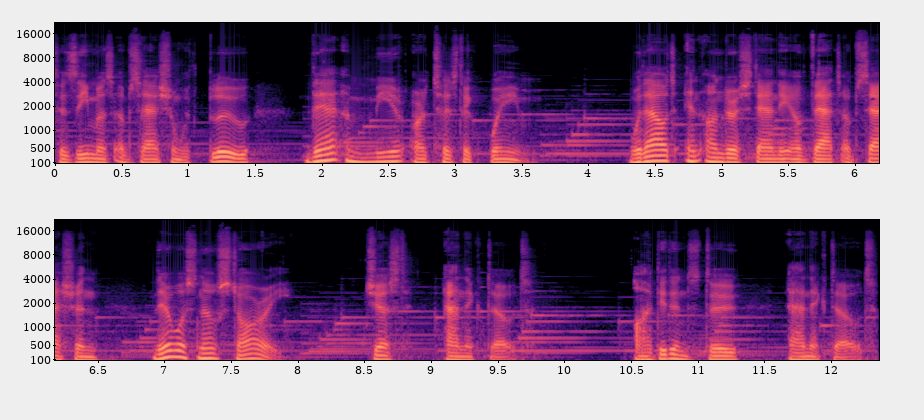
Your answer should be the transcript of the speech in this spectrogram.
to Zima's obsession with blue than a mere artistic whim. Without an understanding of that obsession, there was no story, just anecdote. I didn't do anecdote.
